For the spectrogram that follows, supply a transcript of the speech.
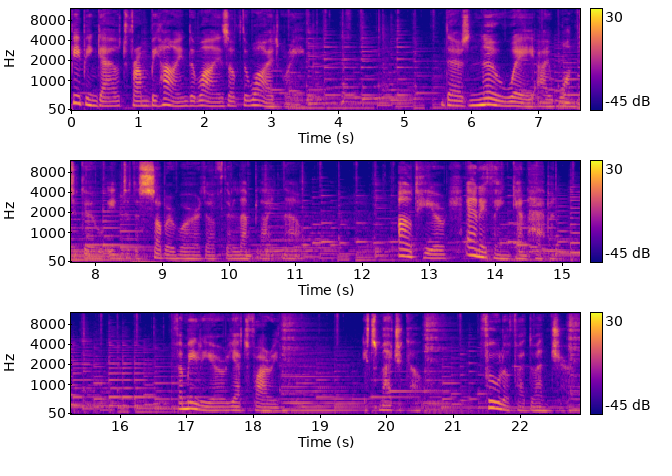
peeping out from behind the vines of the wild grape. There's no way I want to go into the sober world of the lamplight now. Out here, anything can happen. Familiar yet foreign. It's magical, full of adventure.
